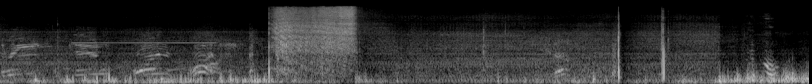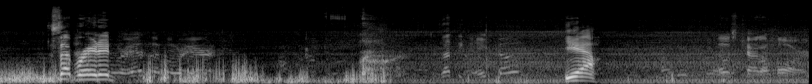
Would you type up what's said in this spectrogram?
three, two, one, launch. Separated. Over, heads up over here. Is that the ACO? Yeah. That was kind of hard.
